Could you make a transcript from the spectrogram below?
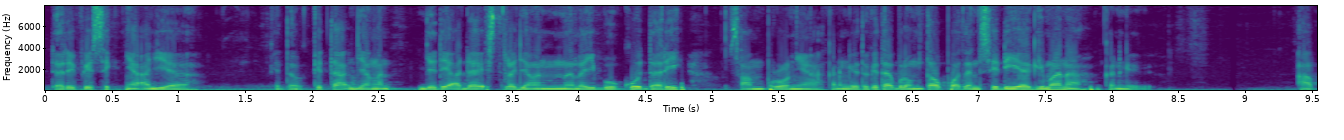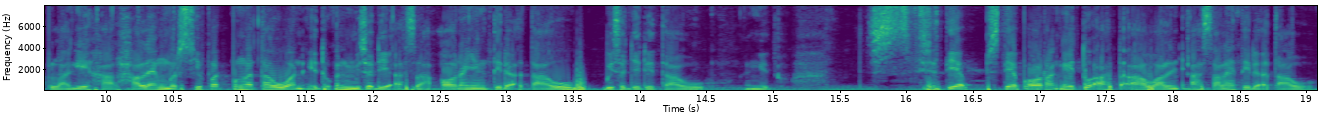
dari fisiknya aja. Gitu. Kita jangan jadi ada istilah jangan menilai buku dari sampulnya kan gitu. Kita belum tahu potensi dia gimana kan gitu apalagi hal-hal yang bersifat pengetahuan itu kan bisa diasah orang yang tidak tahu bisa jadi tahu kan gitu setiap setiap orang itu awalnya asalnya tidak tahu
